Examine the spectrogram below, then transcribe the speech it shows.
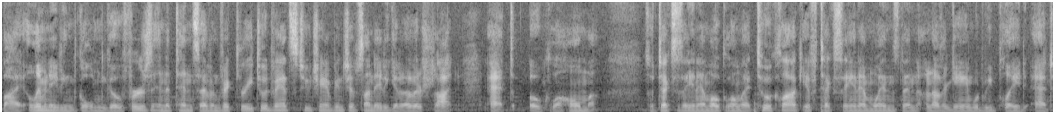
by eliminating the Golden Gophers in a 10-7 victory to advance to Championship Sunday to get another shot at Oklahoma. So Texas A&M Oklahoma at two o'clock. If Texas A&M wins, then another game would be played at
